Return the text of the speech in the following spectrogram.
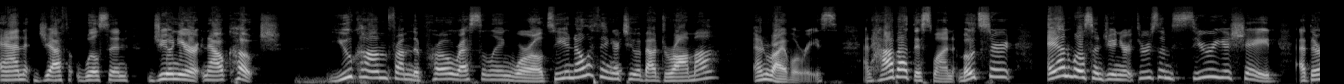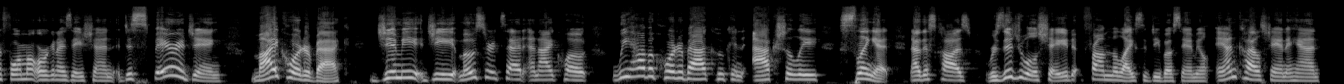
and Jeff Wilson Jr. Now, coach, you come from the pro wrestling world, so you know a thing or two about drama and rivalries. And how about this one? Mostert and Wilson Jr. threw some serious shade at their former organization, disparaging my quarterback, Jimmy G. Mostert said, and I quote, We have a quarterback who can actually sling it. Now, this caused residual shade from the likes of Deebo Samuel and Kyle Shanahan.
